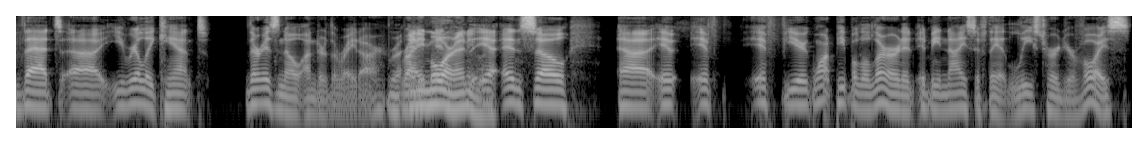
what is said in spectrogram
that uh, you really can't. There is no under the radar, Right. right? Anymore, And- anyway. Yeah, and so uh, if if if you want people to learn, it, it'd be nice if they at least heard your voice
